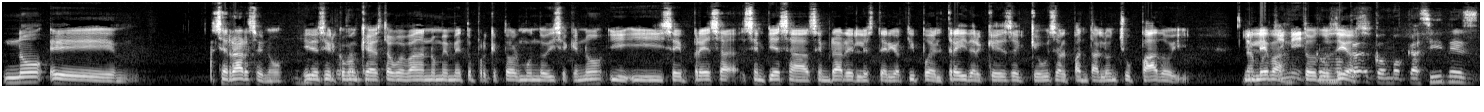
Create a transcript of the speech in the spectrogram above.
no eh, cerrarse, ¿no? y decir como que a esta huevada no me meto porque todo el mundo dice que no. Y, y se, empresa, se empieza a sembrar el estereotipo del trader, que es el que usa el pantalón chupado y, y leva todos los días. ca- como casines.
